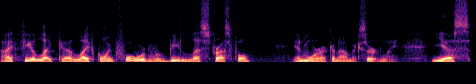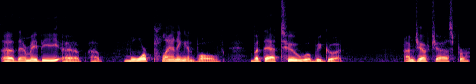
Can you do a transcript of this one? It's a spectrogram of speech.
I feel like uh, life going forward will be less stressful and more economic, certainly. Yes, uh, there may be uh, uh, more planning involved, but that too will be good. I'm Jeff Jasper,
